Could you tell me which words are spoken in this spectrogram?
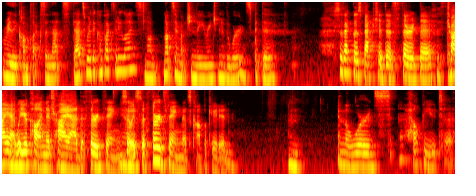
really complex, and that's that's where the complexity lies. Not not so much in the arrangement of the words, but the So that goes back to the third, the, triad, what you're calling the triad, the third thing. So it's the third thing that's complicated. Hmm. And the words help you to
